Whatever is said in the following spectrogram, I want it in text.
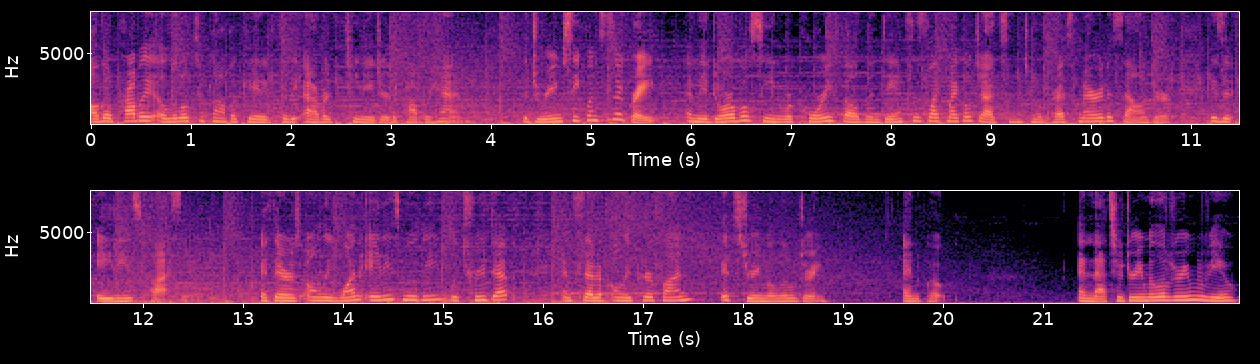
although probably a little too complicated for the average teenager to comprehend. The dream sequences are great, and the adorable scene where Corey Feldman dances like Michael Jackson to impress Meredith Salinger is an 80s classic. If there is only one 80s movie with true depth instead of only pure fun, it's Dream a Little Dream. End quote. And that's your Dream a Little Dream review.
